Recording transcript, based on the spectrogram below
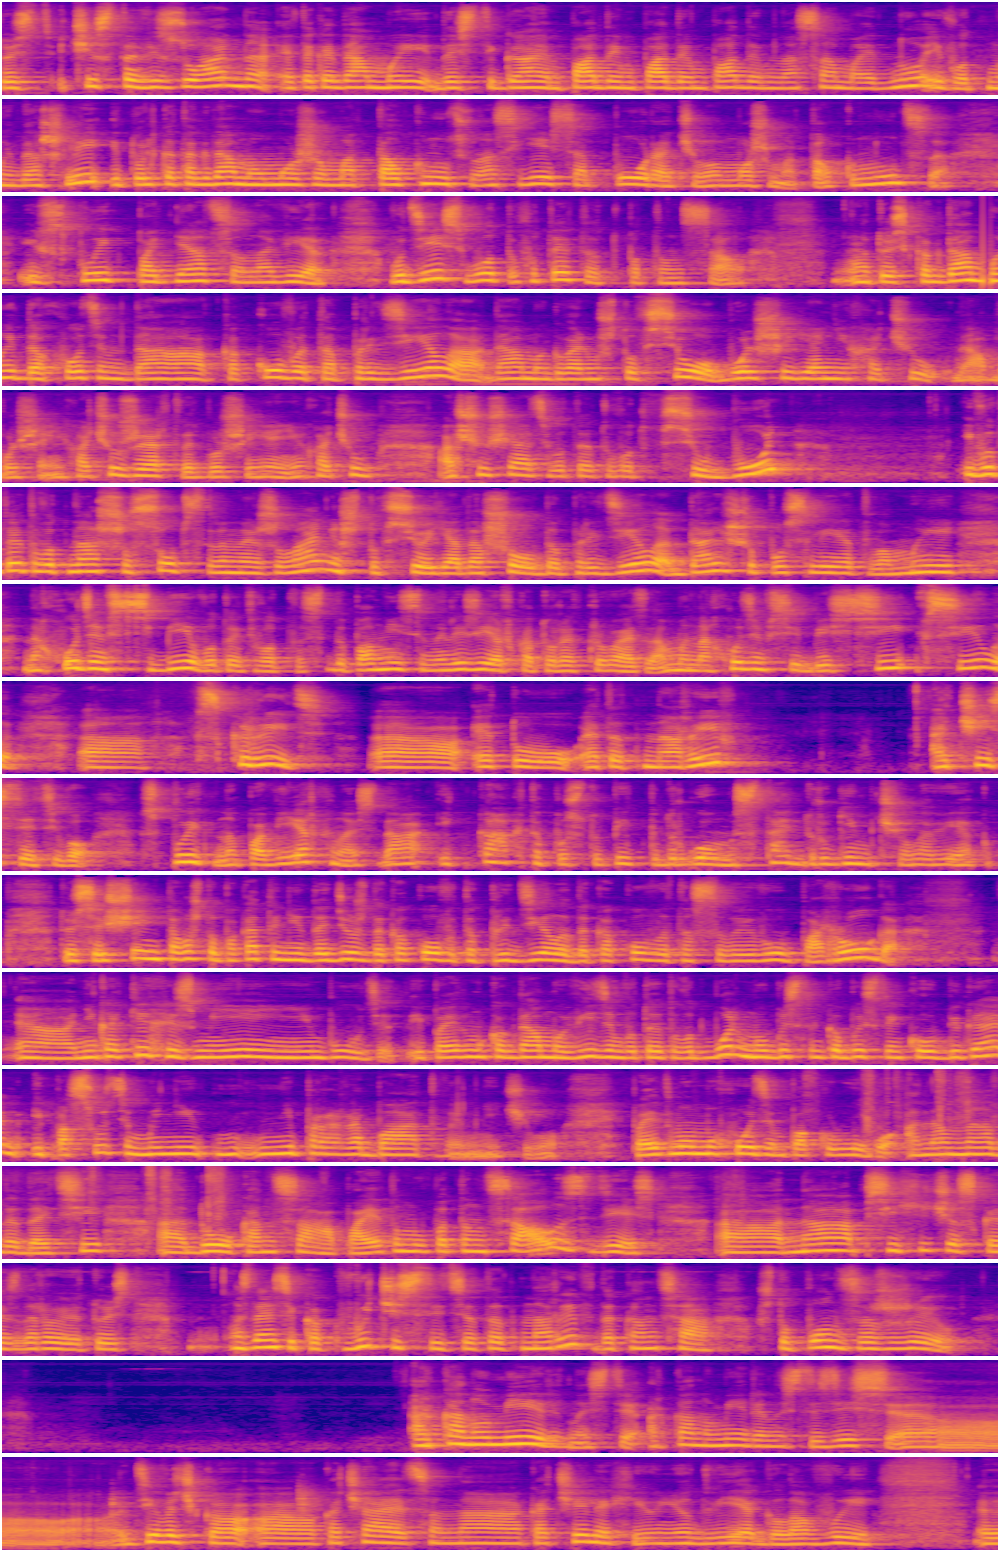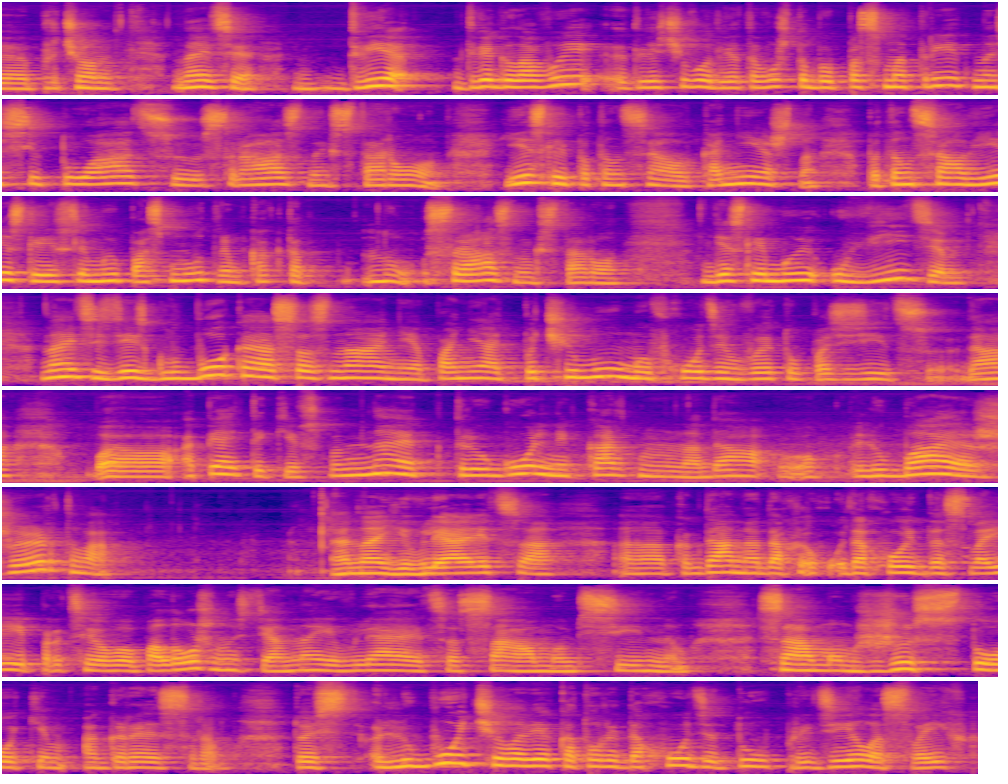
То есть чисто визуально это когда мы достигаем, падаем, падаем, падаем на самое дно, и вот мы дошли, и только тогда мы можем оттолкнуться. У нас есть опора, чего мы можем оттолкнуться и всплыть, подняться наверх. Вот здесь вот, вот этот потенциал. То есть когда мы доходим до какого-то предела, да, мы говорим, что все, больше я не хочу, да, больше я не хочу жертвовать, больше я не хочу ощущать вот эту вот всю боль, и вот это вот наше собственное желание, что все, я дошел до предела, дальше после этого мы находим в себе вот эти вот дополнительный резерв, который открывается, а мы находим в себе си, в силы э, вскрыть э, эту, этот нарыв, очистить его, всплыть на поверхность, да, и как-то поступить по-другому, стать другим человеком. То есть ощущение того, что пока ты не дойдешь до какого-то предела, до какого-то своего порога, никаких изменений не будет. И поэтому, когда мы видим вот эту вот боль, мы быстренько-быстренько убегаем, и по сути мы не, не прорабатываем ничего. Поэтому мы ходим по кругу, а нам надо дойти а, до конца. Поэтому потенциал здесь а, на психическое здоровье. То есть, знаете, как вычистить этот нарыв до конца, чтобы он зажил. Аркан умеренности. Аркан умеренности. Здесь э, девочка э, качается на качелях, и у нее две головы. Э, причем, знаете, две, две головы для чего? Для того, чтобы посмотреть на ситуацию с разных сторон. Есть ли потенциал? Конечно, потенциал есть, если мы посмотрим как-то ну, с разных сторон. Если мы увидим, знаете, здесь глубокое осознание, понять, почему мы входим в эту позицию. Да? Э, опять-таки, вспоминая треугольник Картмана, да, любая жертва, она является Э, когда она доходит до своей противоположности, она является самым сильным, самым жестоким агрессором. То есть любой человек, который доходит до предела своих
